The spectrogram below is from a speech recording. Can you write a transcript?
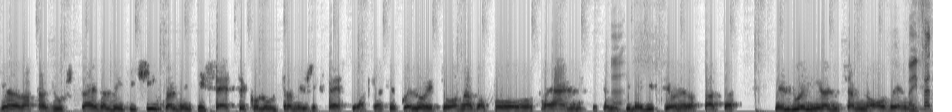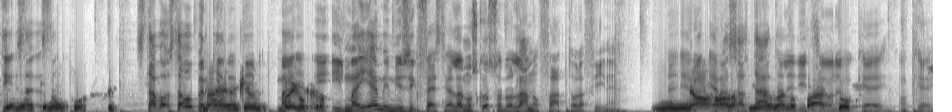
la data giusta è dal 25 al 27 con l'Ultra Music Festival, che anche quello ritorna dopo tre anni, perché Ah. l'ultima edizione era stata nel 2019. Ma infatti sta- Stavo, stavo per Ma chiederti, anche- ma prego, il- però. il Miami Music Festival l'anno scorso non l'hanno fatto alla fine. Eh, Era, no, era alla fine non l'hanno l'edizione, fatto. ok, ok.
